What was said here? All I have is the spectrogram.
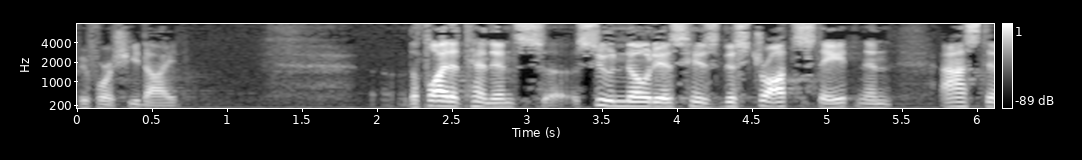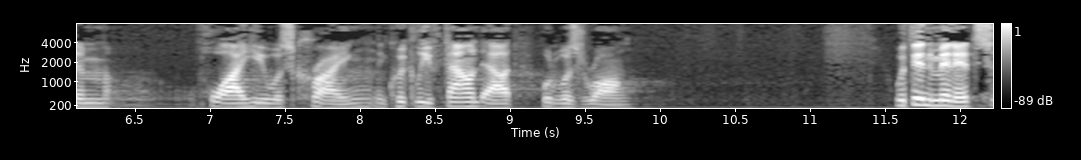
before she died. The flight attendants uh, soon noticed his distraught state and asked him why he was crying and quickly found out what was wrong. Within minutes,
